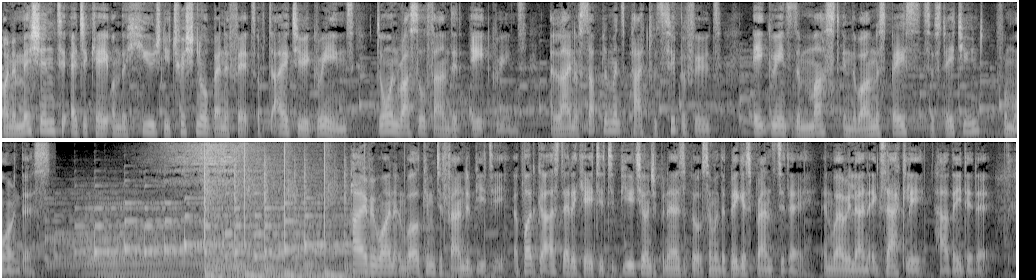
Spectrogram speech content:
On a mission to educate on the huge nutritional benefits of dietary greens, Dawn Russell founded 8 Greens, a line of supplements packed with superfoods. 8 Greens is a must in the wellness space, so stay tuned for more on this. Hi, everyone, and welcome to Founded Beauty, a podcast dedicated to beauty entrepreneurs who built some of the biggest brands today and where we learn exactly how they did it.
